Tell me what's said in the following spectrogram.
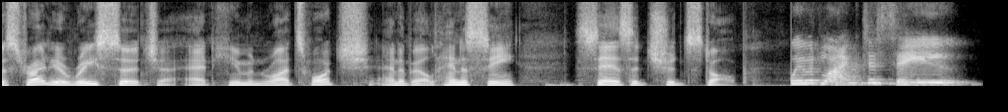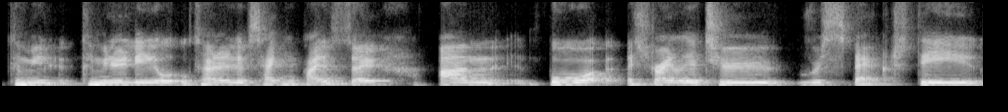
Australia researcher at Human Rights Watch, Annabelle Hennessy, says it should stop. We would like to see commun- community alternatives taking place. So, um, for Australia to respect the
